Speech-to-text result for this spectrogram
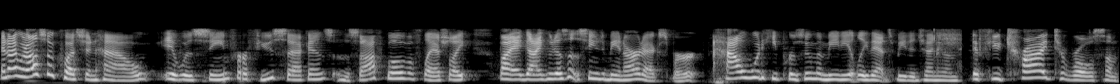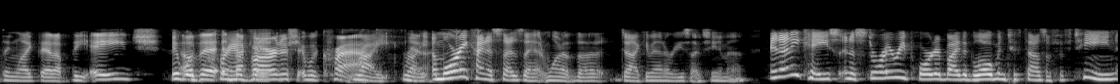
And I would also question how it was seen for a few seconds in the soft glow of a flashlight by a guy who doesn't seem to be an art expert. How would he presume immediately that to be the genuine? if you tried to roll something like that up, the age It would of it and crack the varnish, it, would crack. Right, right. Yeah. Amore kind of says that in one of the documentaries I've seen him in. In any case, in a story reported by the Globe in 2015,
